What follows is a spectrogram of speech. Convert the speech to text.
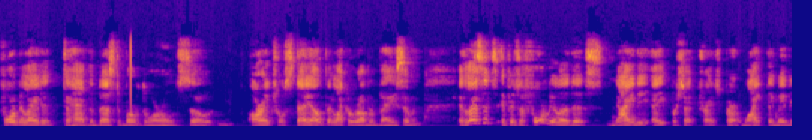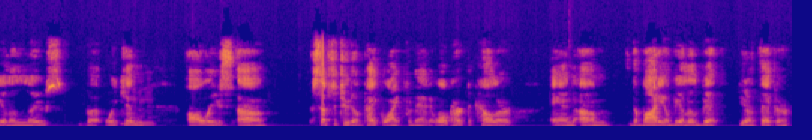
formulated to have the best of both worlds. So our inks will stay open like a rubber base, and unless it's if it's a formula that's 98% transparent white, they may be a little loose, but we can Mhm. always uh, substitute opaque white for that. It won't hurt the color, and um, the body will be a little bit you know thicker,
